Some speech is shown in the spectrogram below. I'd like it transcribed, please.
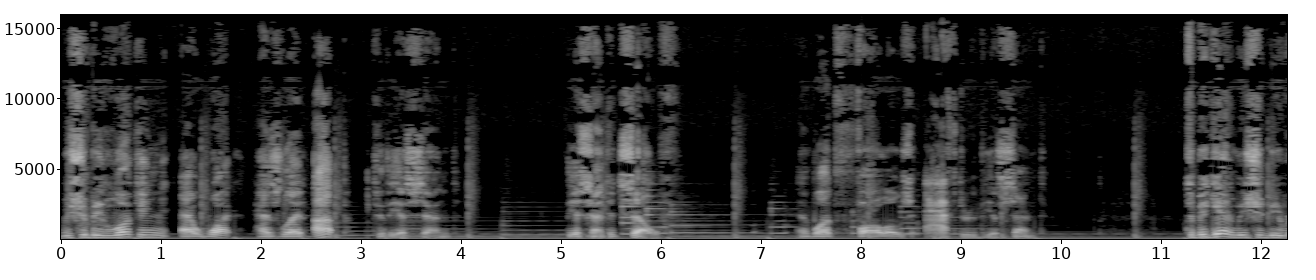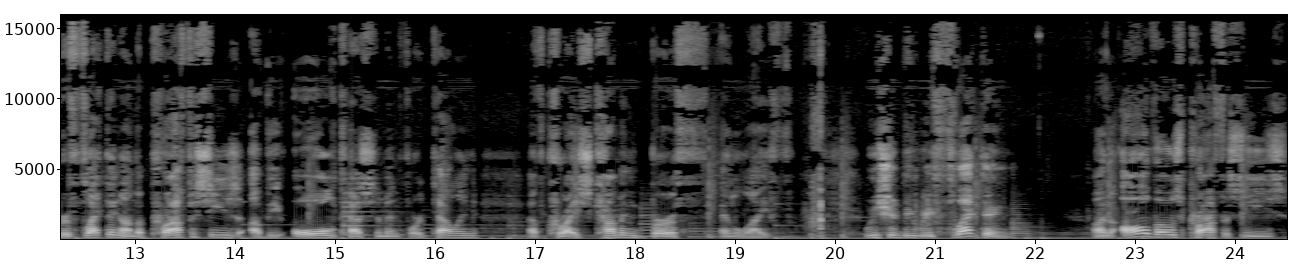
we should be looking at what has led up to the ascent, the ascent itself, and what follows after the ascent. To begin, we should be reflecting on the prophecies of the Old Testament foretelling of Christ's coming birth and life. We should be reflecting on all those prophecies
